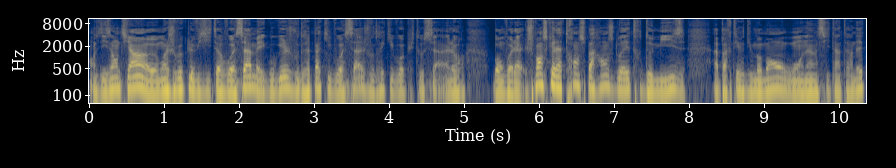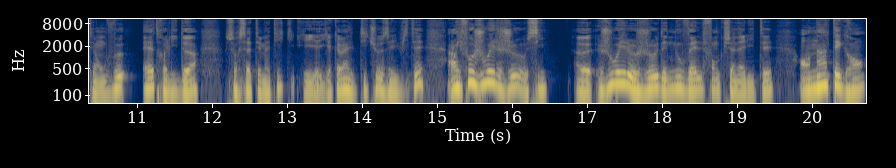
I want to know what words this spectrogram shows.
en se disant tiens, euh, moi je veux que le visiteur voit ça, mais Google, je voudrais pas qu'il voit ça, je voudrais qu'il voit plutôt ça. Alors bon, voilà. Je pense que la transparence doit être de mise à partir du moment où on a un site internet et on veut être leader sur sa thématique. Il y a quand même des petites choses à éviter. Alors il faut jouer le jeu aussi euh, jouer le jeu des nouvelles fonctionnalités en intégrant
